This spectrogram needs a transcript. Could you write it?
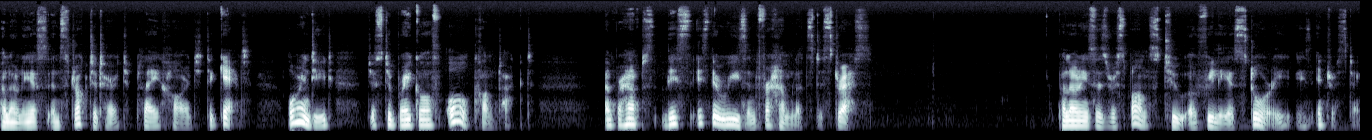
Polonius instructed her to play hard to get, or indeed just to break off all contact and perhaps this is the reason for Hamlet's distress. Polonius's response to Ophelia's story is interesting.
